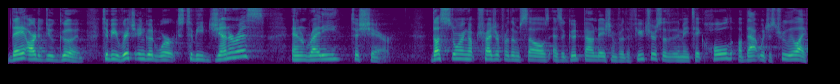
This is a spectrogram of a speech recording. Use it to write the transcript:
They are to do good, to be rich in good works, to be generous and ready to share, thus storing up treasure for themselves as a good foundation for the future, so that they may take hold of that which is truly life.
